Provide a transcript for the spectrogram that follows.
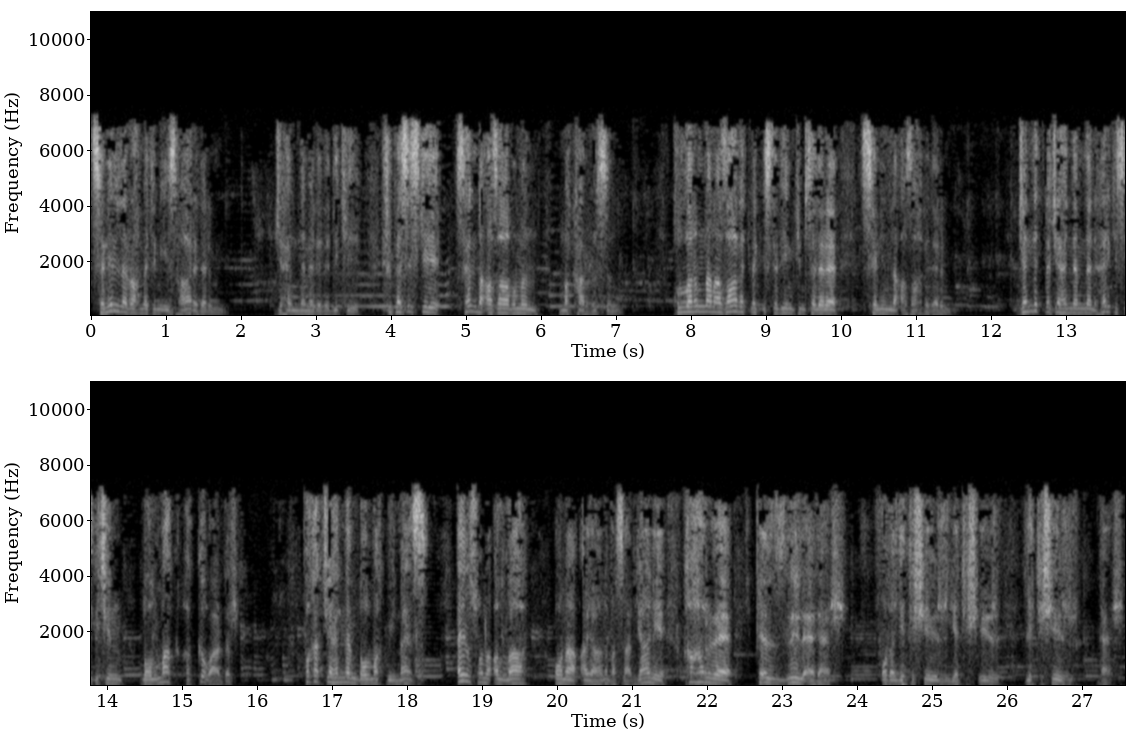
seninle rahmetimi izhar ederim. Cehenneme de dedi ki, şüphesiz ki sen de azabımın makarrısın. Kullarımdan azap etmek istediğim kimselere seninle azap ederim. Cennet ve cehennemden herkesi için dolmak hakkı vardır. Fakat cehennem dolmak bilmez. En sonu Allah ona ayağını basar. Yani kahar ve tezlil eder. O da yetişir, yetişir, yetişir der.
